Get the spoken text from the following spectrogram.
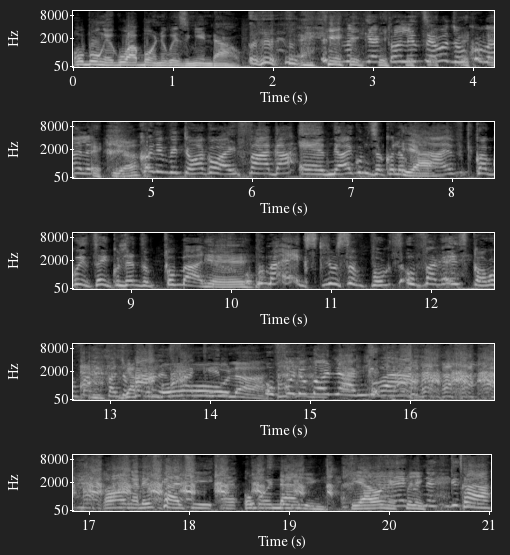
obunge kuwabone kwezinye indawo Ngiyaxolisa manje ukhumale. Yeah. Khona ivideo wakho wayifaka em hayi kumzokoloko Yeah. live kwakuyizeyikundleni zokuxhumana. Yeah. Uphuma exclusive books ufake isigqoko ufake ibhathi Ngiyakhumbula. Ufuna ubona ngi. Oh nganesikhathi eh, ubona yabo nespelling cha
